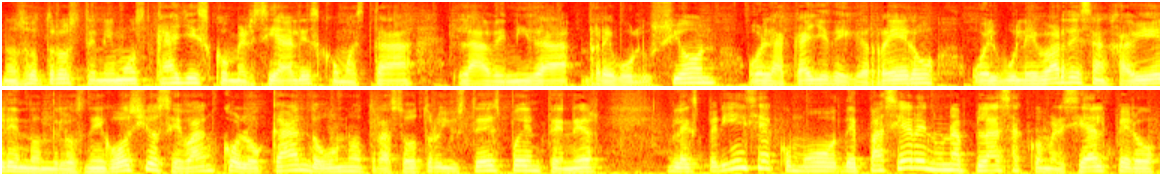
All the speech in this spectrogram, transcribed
Nosotros tenemos calles comerciales como está la Avenida Revolución o la calle de Guerrero o el Boulevard de San Javier en donde los negocios se van colocando uno tras otro y ustedes pueden tener la experiencia como de pasear en una plaza comercial pero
